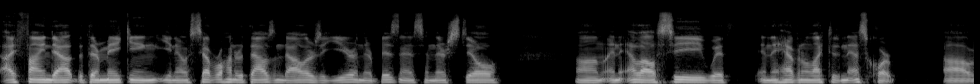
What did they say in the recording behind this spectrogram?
I find out that they're making you know several hundred thousand dollars a year in their business, and they're still um, an LLC with, and they haven't elected an S corp uh,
